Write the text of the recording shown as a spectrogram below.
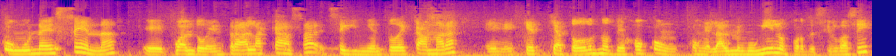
con una escena eh, cuando entra a la casa, seguimiento de cámara, eh, que, a todos nos dejó con, con el alma en un hilo, por decirlo así,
